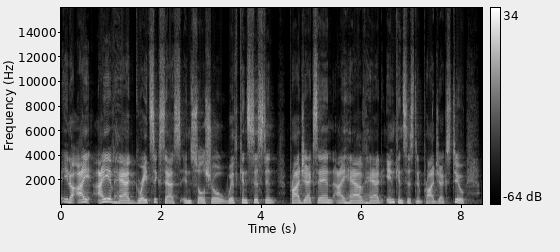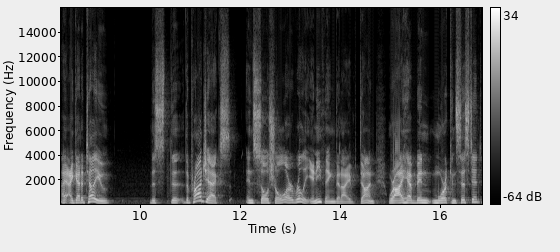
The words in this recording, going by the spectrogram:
You know, I, I have had great success in social with consistent projects, and I have had inconsistent projects too. I, I got to tell you, this the, the projects in social, or really anything that I've done, where I have been more consistent,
